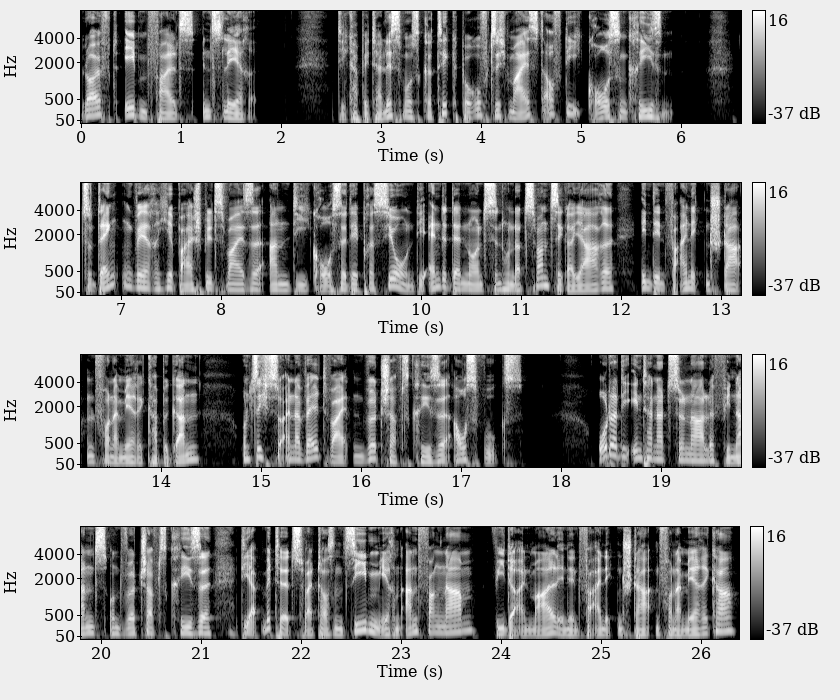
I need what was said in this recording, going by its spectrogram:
läuft ebenfalls ins Leere. Die Kapitalismuskritik beruft sich meist auf die großen Krisen. Zu denken wäre hier beispielsweise an die große Depression, die Ende der 1920er Jahre in den Vereinigten Staaten von Amerika begann und sich zu einer weltweiten Wirtschaftskrise auswuchs. Oder die internationale Finanz- und Wirtschaftskrise, die ab Mitte 2007 ihren Anfang nahm, wieder einmal in den Vereinigten Staaten von Amerika,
